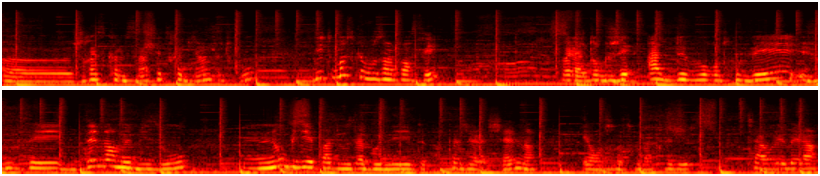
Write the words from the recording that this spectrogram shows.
euh, je reste comme ça, c'est très bien je trouve. Dites-moi ce que vous en pensez. Voilà, donc j'ai hâte de vous retrouver. Je vous fais d'énormes bisous. N'oubliez pas de vous abonner, de partager la chaîne. Et on se retrouve à très vite. Ciao les bellas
